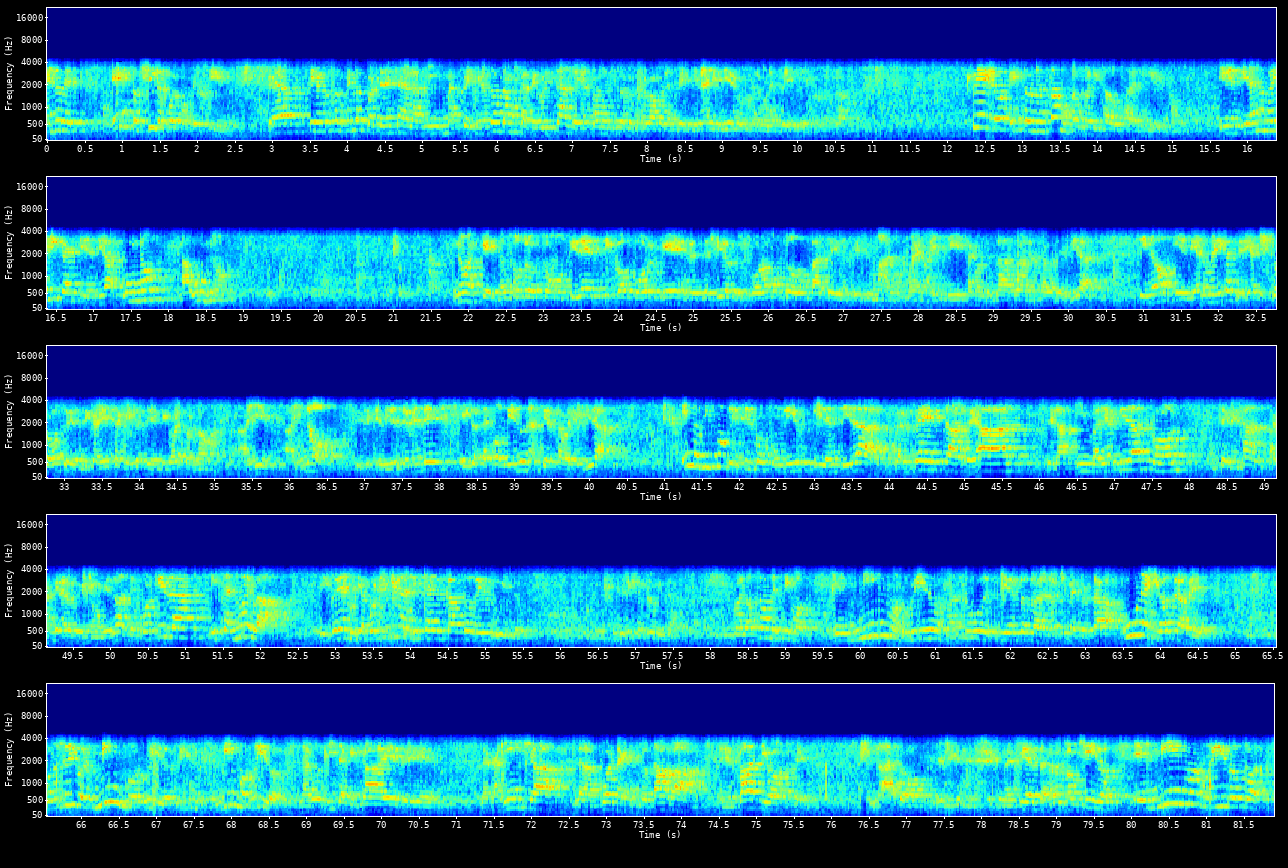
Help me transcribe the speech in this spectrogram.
Entonces, esto sí lo podemos decir. Ciertos objetos pertenecen a la misma especie. Nosotros estamos categorizando y no estamos diciendo que observamos la especie. Nadie diría que observa una especie. ¿no? Pero esto no estamos autorizados a decir. ¿no? Identidad numérica es identidad uno a uno. No es que nosotros somos idénticos porque en el sentido que formamos todos parte de la especie humana. Bueno, ahí sí está contemplada toda nuestra variabilidad. Sino, identidad numérica sería que yo se identifica a ella, que ella se identifica a él, pero no. Ahí, ahí no. Evidentemente, esto está escondiendo una cierta variabilidad es lo mismo que decir confundir identidad perfecta, real, de la invariabilidad con semejanza, que era lo que veníamos viendo antes. ¿Por qué da esta nueva diferencia? Porque quiero analizar el caso del ruido. Es el ejemplo que da. Cuando nosotros decimos, el mismo ruido me mantuvo despierto toda la noche y me despertaba una y otra vez. Cuando yo digo el mismo ruido, fíjense que es el mismo ruido, la gotita que cae de canilla, la puerta que explotaba en el patio, el gato que me despierta, ¿no? El maullido, el mismo ruido,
